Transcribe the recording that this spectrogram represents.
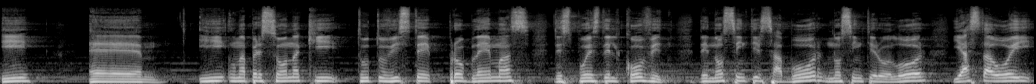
y, eh, y una persona que tú tuviste problemas después del COVID, de no sentir sabor, no sentir olor, y hasta hoy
